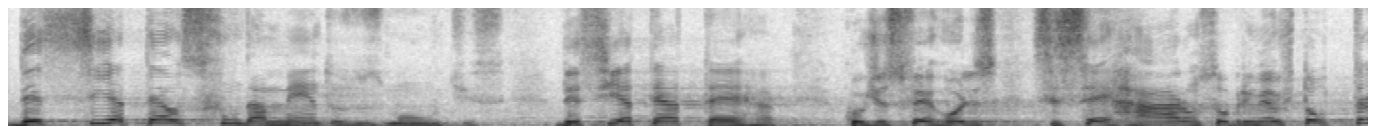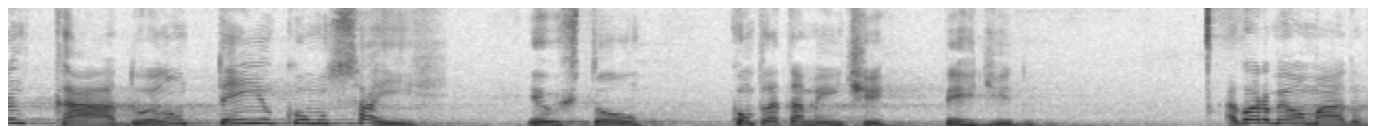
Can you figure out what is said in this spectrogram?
Desci até os fundamentos dos montes, desci até a terra, cujos ferrolhos se cerraram sobre mim. Eu estou trancado, eu não tenho como sair, eu estou completamente perdido. Agora, meu amado,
